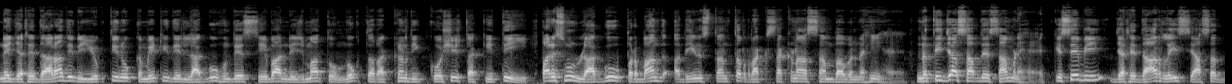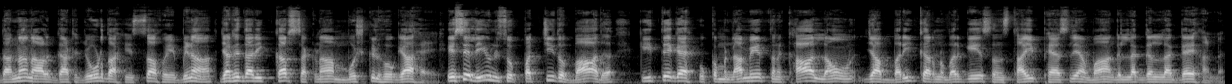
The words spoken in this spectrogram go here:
ਨੇ ਜਥੇਦਾਰਾਂ ਦੀ ਨਿਯੁਕਤੀ ਨੂੰ ਕਮੇਟੀ ਦੇ ਲਾਗੂ ਹੁੰਦੇ ਸੇਵਾ ਨਿਯਮਾਂ ਤੋਂ ਮੁਕਤ ਰੱਖਣ ਦੀ ਕੋਸ਼ਿਸ਼ ਤਾਂ ਕੀਤੀ, ਪਰ ਇਸ ਨੂੰ ਲਾਗੂ ਪ੍ਰਬੰਧ ਅਧੀਨ ਸੁਤੰਤਰ ਰੱਖ ਸਕਣਾ ਸੰਭਵ ਨਹੀਂ ਹੈ। ਨਤੀਜਾ ਸਭ ਦੇ ਸਾਹਮਣੇ ਹੈ। ਕਿਸੇ ਵੀ ਜਥੇਦਾਰ ਲਈ ਸਿਆਸਤਦਾਨਾਂ ਨਾਲ ਗੱਠਜੋੜ ਦਾ ਹਿੱਸਾ ਹੋਏ ਬਿਨਾ ਜਥੇਦਾਰੀ ਕਰ ਸਕਣਾ ਮੁਸ਼ਕਿਲ ਹੋ ਗਿਆ ਹੈ। ਇਸੇ ਲਈ 1925 ਤੋਂ ਬਾਅਦ ਕੀਤੇ ਗਏ ਹੁਕਮਨਾਮੇ ਤਨਖਾਹ ਲਾਉਣ ਜਾਂ ਬਰੀ ਕਰਨ ਵਰਗੇ ਸੰਸਥਾਈ ਫੈਸਲਿਆਂ ਵਾਂਗ ਲੱਗਣ ਲੱਗ ਗਏ ਹਨ।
